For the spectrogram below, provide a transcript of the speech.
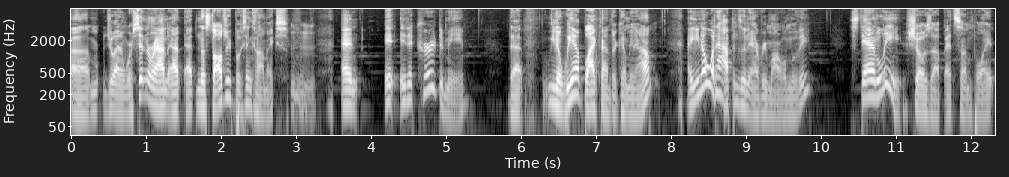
um, Joanna were sitting around at, at Nostalgic Books and Comics, and it, it occurred to me that you know we have Black Panther coming out, and you know what happens in every Marvel movie? Stan Lee shows up at some point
